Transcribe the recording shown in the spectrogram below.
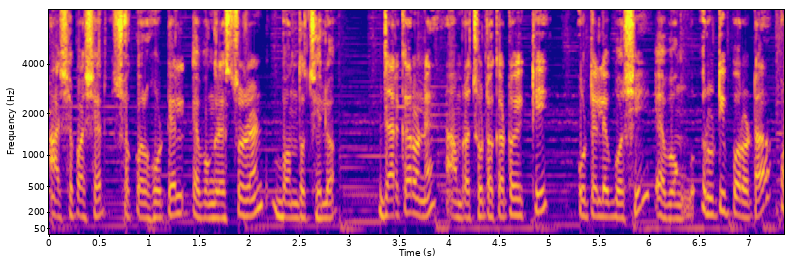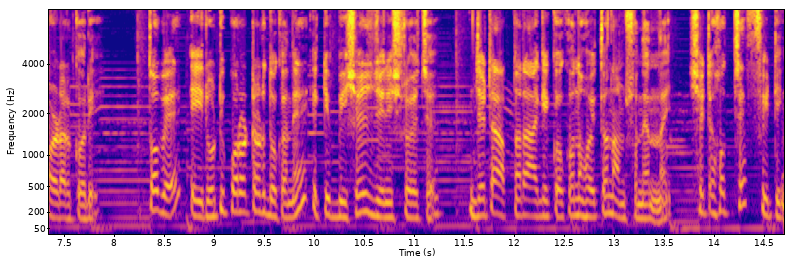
আশেপাশের সকল হোটেল এবং রেস্টুরেন্ট বন্ধ ছিল। যার কারণে আমরা ছোটখাটো একটি হোটেলে বসি এবং রুটি পরোটা অর্ডার করি। তবে এই রুটি পরোটার দোকানে একটি বিশেষ জিনিস রয়েছে যেটা আপনারা আগে কখনো হয়তো নাম শুনেন নাই। সেটা হচ্ছে ফিটিং।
